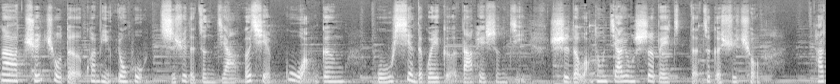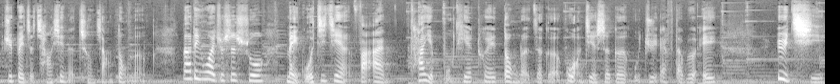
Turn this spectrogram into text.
那全球的宽频用户持续的增加，而且固网跟无线的规格搭配升级，使得网通家用设备的这个需求，它具备着长线的成长动能。那另外就是说，美国基建法案它也补贴推动了这个过网建设跟五 G FWA，预期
